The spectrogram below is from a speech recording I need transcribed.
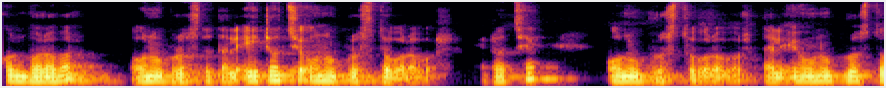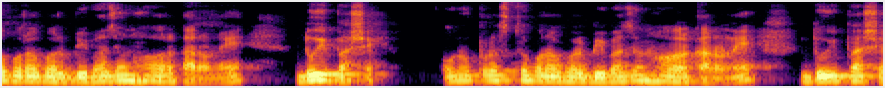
কোন বরাবর? অনুপ্রস্থ। তাহলে এটা হচ্ছে অনুপ্রস্থ বরাবর। এটা হচ্ছে অনুপ্রস্থ বরাবর। তাহলে এই অনুপ্রস্থ বরাবর বিভাজন হওয়ার কারণে দুই পাশে, অনুপ্রস্থ বরাবর বিভাজন হওয়ার কারণে দুই পাশে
